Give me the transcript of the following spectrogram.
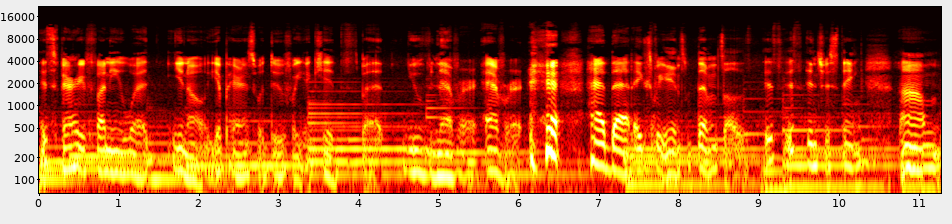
It's very funny what you know your parents would do for your kids, but you've never ever had that experience with them. So it's it's interesting. Um,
